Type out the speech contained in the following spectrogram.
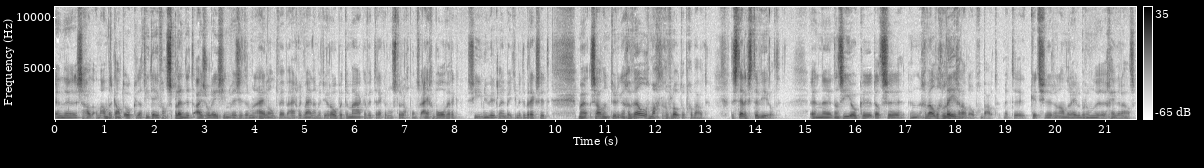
En uh, ze hadden aan de andere kant ook dat idee van splendid isolation. We zitten op een eiland, we hebben eigenlijk weinig met Europa te maken. We trekken ons terug op ons eigen bolwerk. zie je nu weer een klein beetje met de brexit. Maar ze hadden natuurlijk een geweldig machtige vloot opgebouwd de sterkste ter wereld. En uh, dan zie je ook uh, dat ze een geweldig leger hadden opgebouwd. Met uh, Kitchener en andere hele beroemde generaals.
